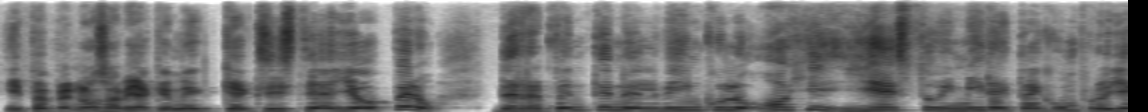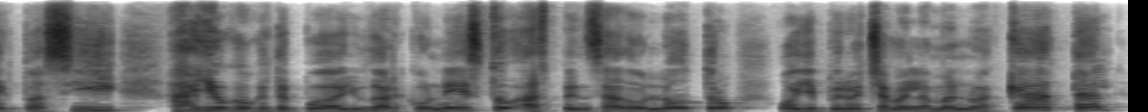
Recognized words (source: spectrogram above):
y Pepe no sabía que, me, que existía yo, pero de repente en el vínculo, oye, y esto, y mira, y traigo un proyecto así, ay, yo creo que te puedo ayudar con esto, has pensado el otro, oye, pero échame la mano acá, tal.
